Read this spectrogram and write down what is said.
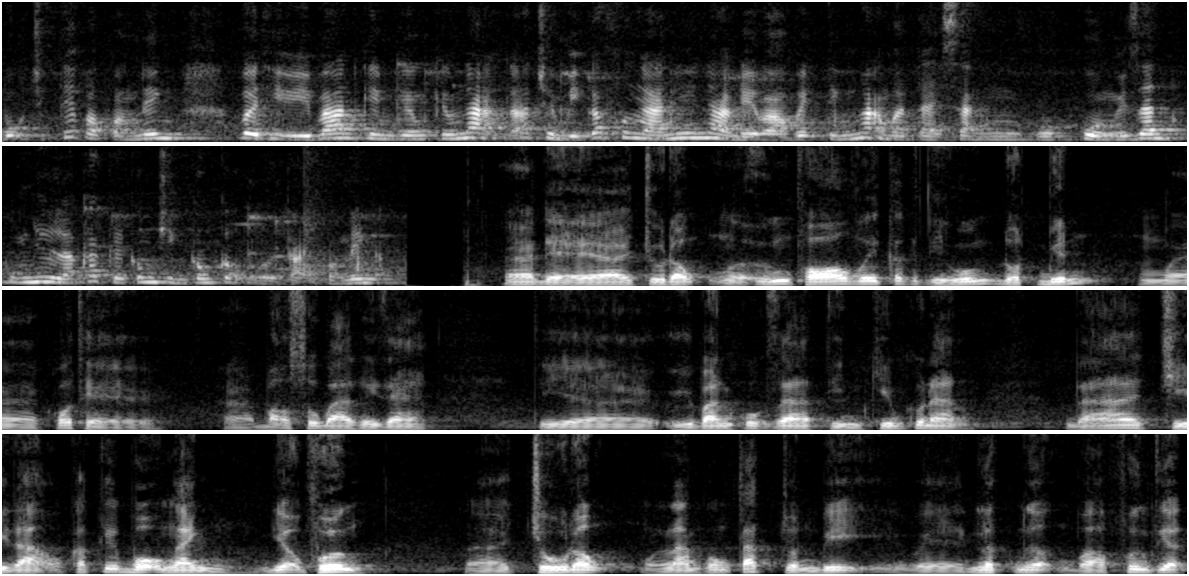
bộ trực tiếp vào Quảng Ninh. Vậy thì Ủy ban tìm kiếm cứu nạn đã chuẩn bị các phương án như thế nào để bảo vệ tính mạng và tài sản của, của người dân cũng như là các cái công trình công cộng ở tại Quảng Ninh ạ? À, để chủ động ứng phó với các tình huống đột biến mà có thể à, À, bão số 3 gây ra, thì à, Ủy ban Quốc gia tìm kiếm cứu nạn đã chỉ đạo các cái bộ ngành địa phương à, chủ động làm công tác chuẩn bị về lực lượng và phương tiện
